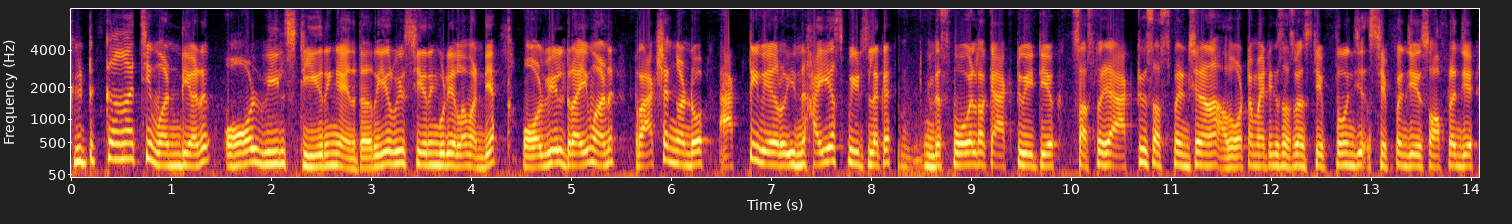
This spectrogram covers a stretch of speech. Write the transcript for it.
കിടുക്കാച്ചി വണ്ടിയാണ് ഓൾ വീൽ സ്റ്റീറിംഗ് ആയിരുന്നിട്ട് റിയർ വീൽ സ്റ്റീറിംഗ് കൂടിയുള്ള വണ്ടിയാണ് ഓൾ വീൽ ഡ്രൈവ് ആണ്. ട്രാക്ഷൻ കണ്ടോ ആക്റ്റീവ് എയർ ഇന്ന് ഹയർ സ്പീഡ്സിലൊക്കെ ഇതിന്റെ സ്പോയിലറൊക്കെ ആക്ടിവേറ്റ് ചെയ്യും. സസ്പെൻഷൻ ആക്റ്റീവ് സസ്പെൻഷൻ ആണ്. അത് ഓട്ടോമാറ്റിക് സസ്പെൻഷൻ സ്റ്റിഫും സ്റ്റിഫൻ ചെയ്യും സോഫ്റ്റൻ ചെയ്യും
